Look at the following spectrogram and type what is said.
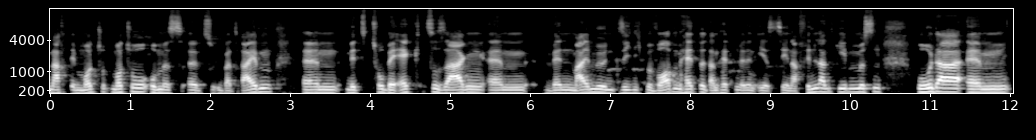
nach dem Motto, Motto um es äh, zu übertreiben, ähm, mit Tobe Eck zu sagen, ähm, wenn Malmö sich nicht beworben hätte, dann hätten wir den ESC nach Finnland geben müssen. Oder ähm,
